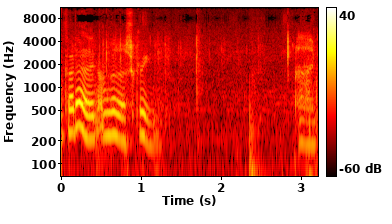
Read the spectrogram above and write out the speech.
If I don't, I'm gonna scream. And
